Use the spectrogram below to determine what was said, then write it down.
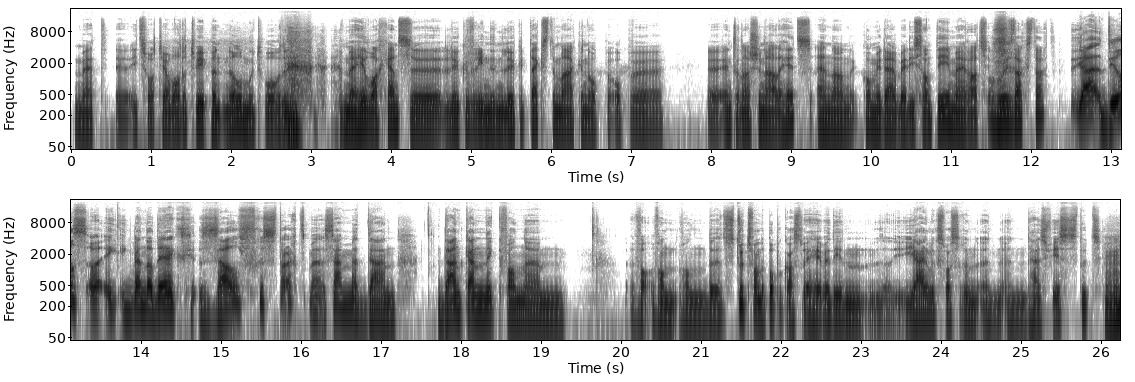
met eh, iets wat ja, Wadden 2.0 moet worden. met heel wat Gentse leuke vrienden leuke teksten maken op, op eh, eh, internationale hits. En dan kom je daar bij die Santé met Rats. Hoe is dat gestart? Ja, deels. Ik, ik ben dat eigenlijk zelf gestart met, samen met Daan. Daan kende ik van, ehm, van, van, van de stoet van de poppenkast. Wij, wij deden, jaarlijks was er een, een, een Hans Feest stoet. Mhm.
